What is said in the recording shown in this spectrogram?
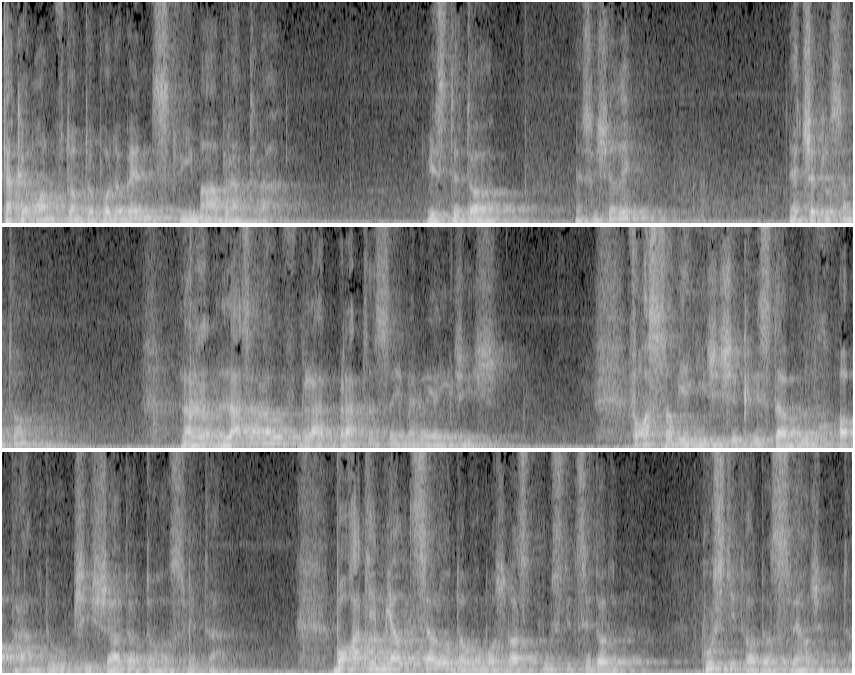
Také on v tomto podobenství má bratra. Vy jste to neslyšeli? Nečetl jsem to? Lazarov bratr se jmenuje Ježíš. V osobě Ježíše Krista Bůh opravdu přišel do toho světa. Bohatý měl celou dobu možnost pustit, si do, pustit ho do svého života.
